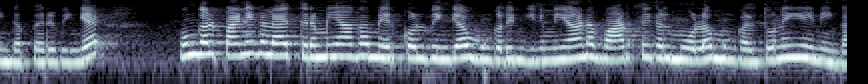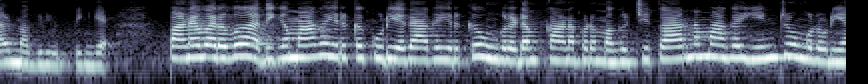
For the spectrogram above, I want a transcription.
நீங்கள் பெறுவீங்க. உங்கள் பணிகளை திறமையாக மேற்கொள்வீங்க. உங்களின் இனிமையான வார்த்தைகள் மூலம் உங்கள் துணையை நீங்கள் மகிழ்விப்பீங்க. பணவரவு அதிகமாக இருக்கக்கூடியதாக இருக்க. உங்களிடம் காணப்படும் மகிழ்ச்சி காரணமாக இன்று உங்களுடைய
